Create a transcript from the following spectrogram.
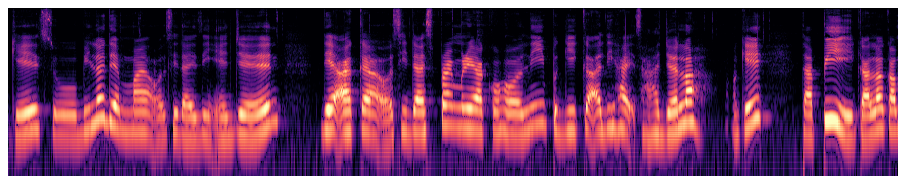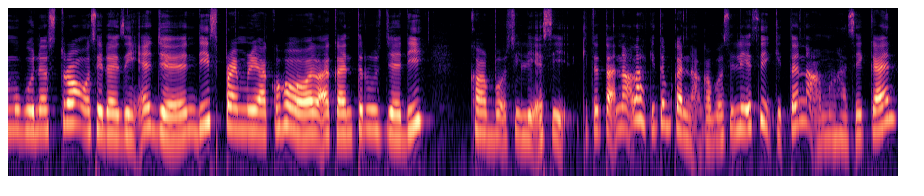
Okay, so bila dia mild oxidizing agent, dia akan oxidize primary alcohol ni pergi ke aldehyde sahajalah. Okay, tapi kalau kamu guna strong oxidizing agent, this primary alcohol akan terus jadi carboxylic acid. Kita tak nak lah, kita bukan nak carboxylic acid, kita nak menghasilkan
